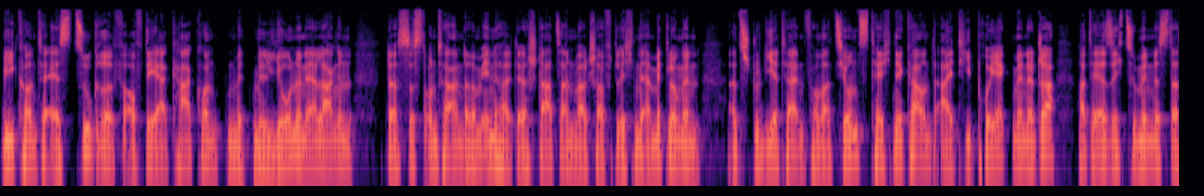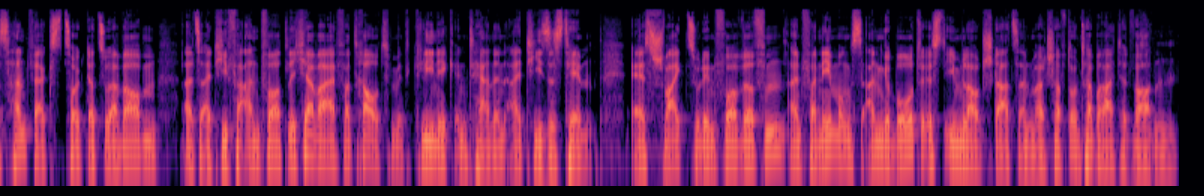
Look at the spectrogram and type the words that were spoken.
Wie konnte es Zugriff auf DRK-Konten mit Millionen erlangen? Das ist unter anderem Inhalt der staatsanwaltschaftlichen Ermittlungen. Als studierter Informationstechniker und IT-Projektmanager hatte er sich zumindest das Handwerkszeug dazu erworben. Als IT-Verantwortlicher war er vertraut mit klinikinternen IT-Systemen. Es schweigt zu den Vorwürfen. Ein Vernehmungsangebot ist ihm laut Staatsanwaltschaft unterbreitet worden.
